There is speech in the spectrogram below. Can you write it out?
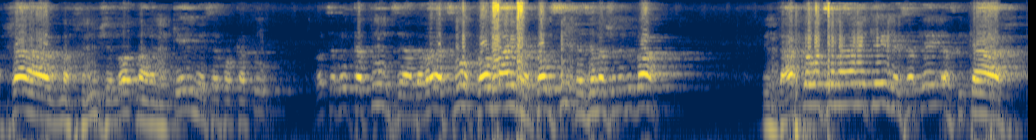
עכשיו מתחילים שאלות מהרמקיימס, איפה כתוב? לא צריך להיות כתוב, זה הדבר עצמו, כל מיימר, כל שיחה, זה מה שמדובר. אם דווקא רוצה מהרמקיימס, אוקיי, אז תיקח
